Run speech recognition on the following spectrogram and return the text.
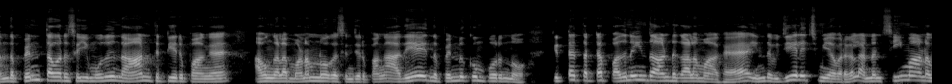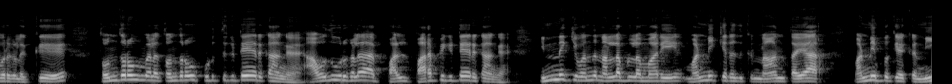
அந்த பெண் தவறு செய்யும் போது இந்த ஆண் திட்டியிருப்பாங்க அவங்கள மனம் நோக செஞ்சிருப்பாங்க. அதே இந்த பெண்ணுக்கும் பொருந்தும். கிட்டத்தட்ட பதினைந்து ஆண்டு காலமாக இந்த விஜயலட்சுமி அவர்கள் அண்ணன் சீமான் அவர்களுக்கு தொந்தரவு மேல தொந்தரவு கொடுத்துக்கிட்டே இருக்காங்க. அவதூறுகளை பல் பரப்பிக்கிட்டே இருக்காங்க. இன்னைக்கு வந்து நல்ல பிள்ளை மாதிரி மன்னிக்கிறதுக்கு நான் தயார். மன்னிப்பு கேட்க நீ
